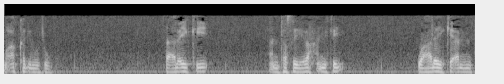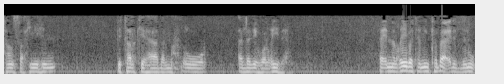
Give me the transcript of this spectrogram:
مؤكد الوجوب. فعليك أن تصلي رحمك وعليك أن تنصحيهم بترك هذا المحظور الذي هو الغيبة. فإن الغيبة من كبائر الذنوب.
